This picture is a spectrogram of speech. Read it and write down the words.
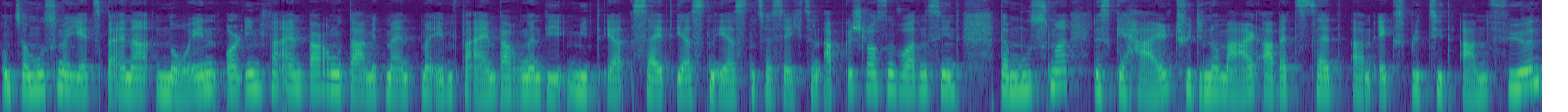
Und zwar muss man jetzt bei einer neuen All-In-Vereinbarung, damit meint man eben Vereinbarungen, die mit er, seit 1.1.2016 abgeschlossen worden sind, da muss man das Gehalt für die Normalarbeitszeit ähm, explizit anführen.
